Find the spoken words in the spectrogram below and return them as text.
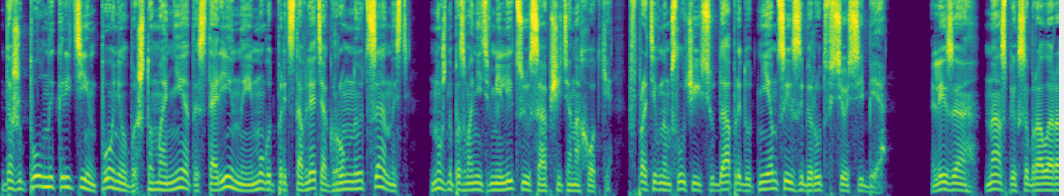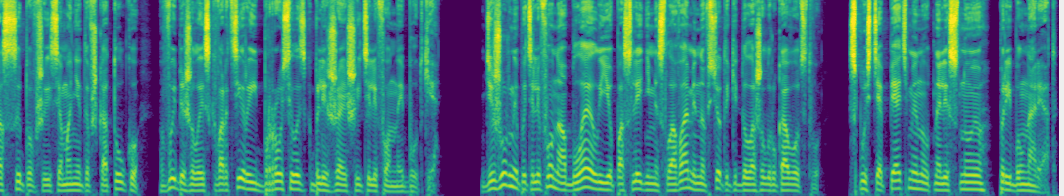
Даже полный кретин понял бы, что монеты старинные могут представлять огромную ценность. Нужно позвонить в милицию и сообщить о находке. В противном случае сюда придут немцы и заберут все себе. Лиза наспех собрала рассыпавшиеся монеты в шкатулку, выбежала из квартиры и бросилась к ближайшей телефонной будке. Дежурный по телефону облаял ее последними словами, но все-таки доложил руководству. Спустя пять минут на лесную прибыл наряд.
